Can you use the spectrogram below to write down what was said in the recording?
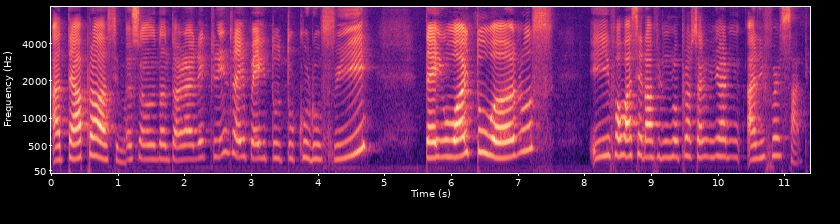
até a próxima. Eu sou o Antônio Alecrim, saí do. Tenho oito anos e vou vacinar no meu próximo aniversário.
